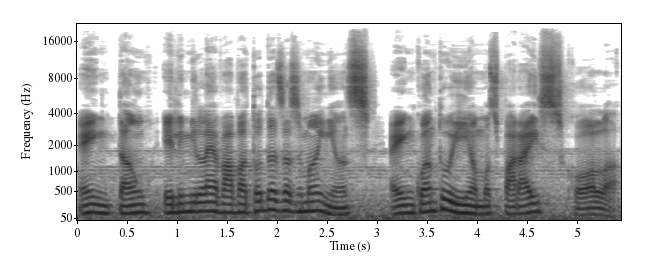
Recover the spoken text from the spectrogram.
Então ele me levava todas as manhãs. Enquanto íamos para a escola,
